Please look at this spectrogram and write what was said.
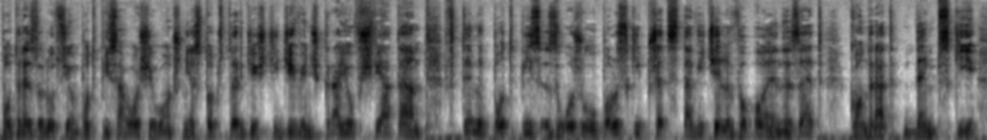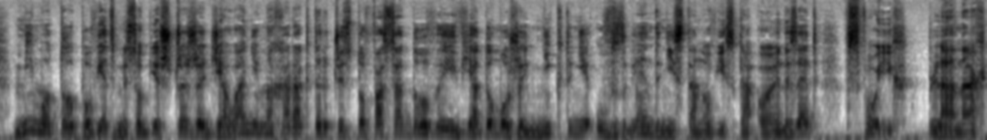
Pod rezolucją podpisało się łącznie 149 krajów świata. W tym podpis złożył polski przedstawiciel w ONZ Konrad Dębski. Mimo to powiedzmy sobie szczerze, działanie ma charakter czysto fasadowy i wiadomo, że nikt nie uwzględni stanowiska ONZ w swoich planach.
